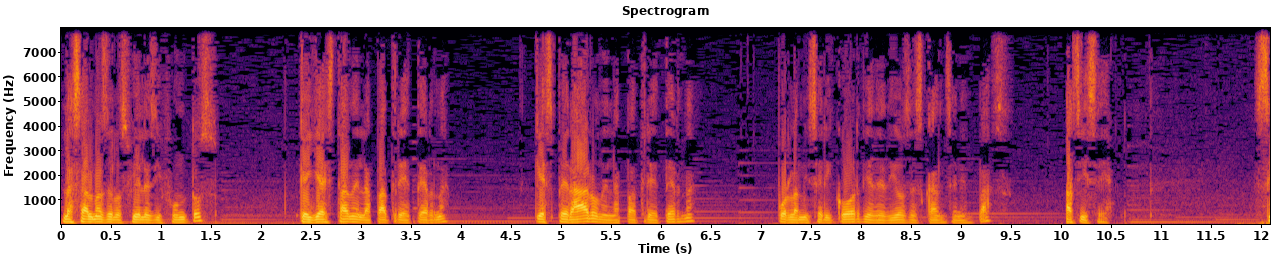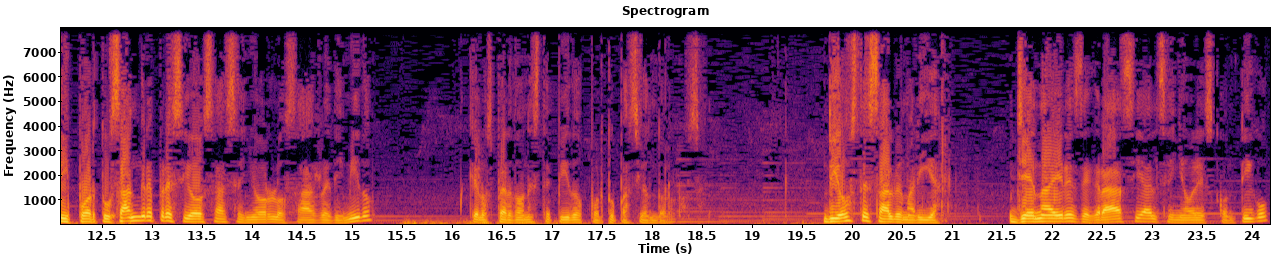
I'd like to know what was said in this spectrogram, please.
Las almas de los fieles difuntos, que ya están en la patria eterna, que esperaron en la patria eterna, por la misericordia de Dios descansen en paz. Así sea. Si por tu sangre preciosa, Señor, los has redimido, que los perdones te pido por tu pasión dolorosa. Dios te salve María, llena eres de gracia, el Señor es contigo.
